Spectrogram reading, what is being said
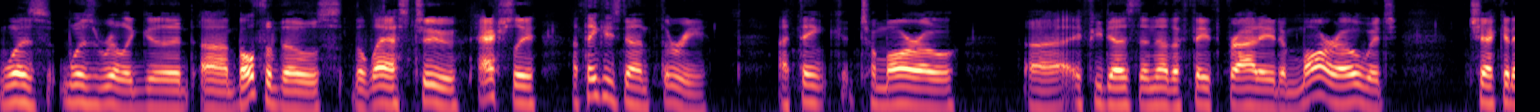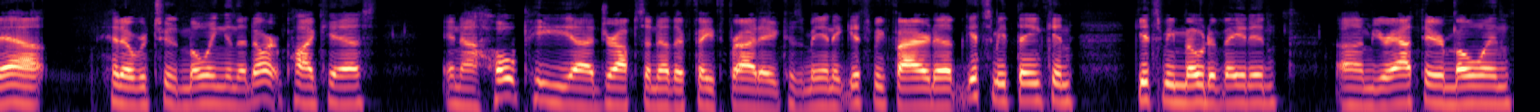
was was really good. Uh, both of those, the last two, actually, I think he's done three. I think tomorrow, uh, if he does another Faith Friday tomorrow, which check it out, head over to the Mowing in the Dark podcast, and I hope he uh, drops another Faith Friday because man, it gets me fired up, gets me thinking, gets me motivated. Um, you're out there mowing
